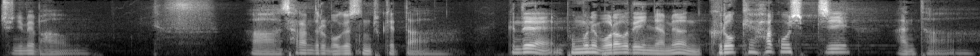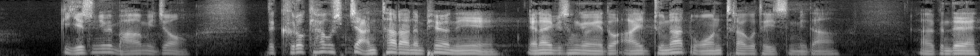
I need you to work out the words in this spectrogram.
주님의 마음. 아, 사람들을 먹였으면 좋겠다. 근데 본문에 뭐라고 되어 있냐면, 그렇게 하고 싶지 않다. 예수님의 마음이죠. 근데 그렇게 하고 싶지 않다라는 표현이 NIV 성경에도 I do not want라고 되어 있습니다. 아, 근데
